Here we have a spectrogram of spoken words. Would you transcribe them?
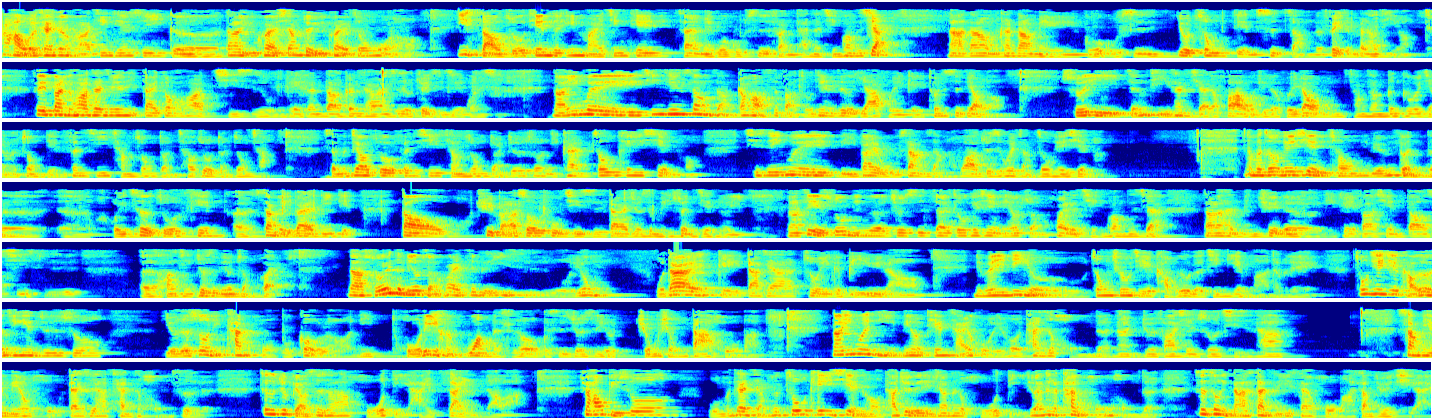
大家好，我是蔡振华。今天是一个当然愉快、相对愉快的周末了哈。一扫昨天的阴霾，今天在美国股市反弹的情况之下，那当然我们看到美国股市又重点是涨的费城半导体哦。费半的话，在这边一带动的话，其实我们可以看到跟台湾是有最直接的关系。那因为今天上涨刚好是把昨天的这个压回给吞噬掉了。所以整体看起来的话，我觉得回到我们常常跟各位讲的重点，分析长中短，操作短中长。什么叫做分析长中短？就是说，你看周 K 线哦，其实因为礼拜五上涨的话，就是会涨周 K 线嘛。那么周 K 线从原本的呃回撤昨天呃上个礼拜的低点，到去把它收复，其实大概就这么一瞬间而已。那这也说明了，就是在周 K 线没有转坏的情况之下。当然很明确的，你可以发现到，其实呃行情就是没有转坏。那所谓的没有转坏这个意思，我用我大概给大家做一个比喻啦哦。你们一定有中秋节烤肉的经验嘛，对不对？中秋节烤肉的经验就是说，有的时候你炭火不够了，你火力很旺的时候，不是就是有熊熊大火吗？那因为你没有添柴火以后，炭是红的，那你就会发现说，其实它。上面没有火，但是它炭是红色的，这个就表示说它火底还在，你知道吧？就好比说我们在讲说周 K 线哈，它就有点像那个火底，就像那个炭红红的，这时候你拿扇子一扇，火马上就会起来，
